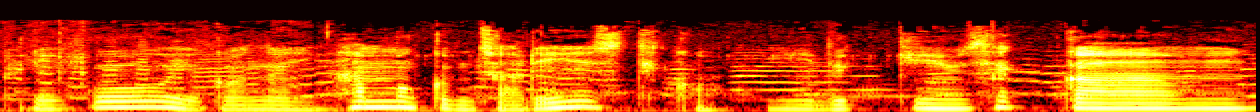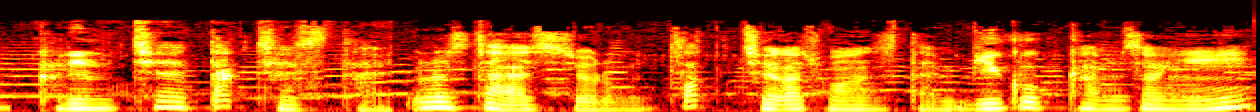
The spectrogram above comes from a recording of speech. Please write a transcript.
그리고 이거는 한 묶음짜리 스티커 이 느낌, 색감, 그림체 딱 제 스타일 이런 스타일 아시죠 여러분? 딱 제가 좋아하는 스타일 미국 감성이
